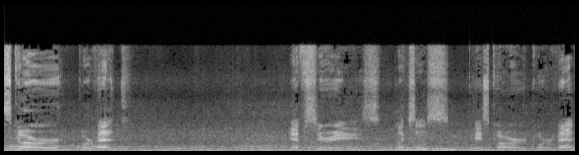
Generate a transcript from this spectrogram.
Pace car Corvette, F Series Lexus, Pace car Corvette,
